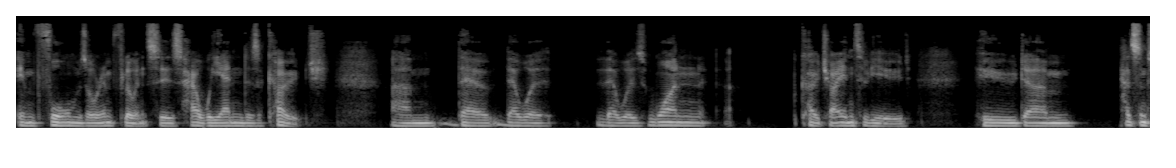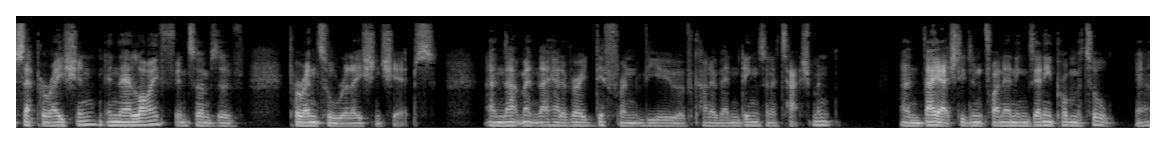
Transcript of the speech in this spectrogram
informs or influences how we end as a coach. Um, there there were there was one coach I interviewed who'd um, had some separation in their life in terms of parental relationships. And that meant they had a very different view of kind of endings and attachment. And they actually didn't find endings any problem at all. Yeah.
